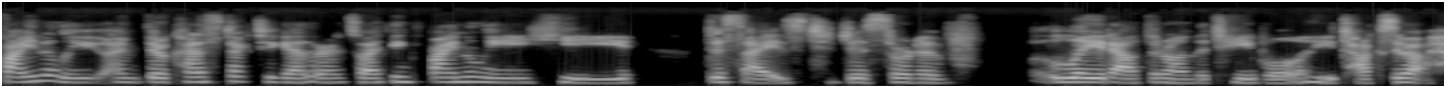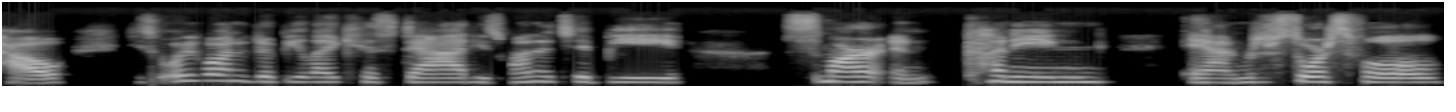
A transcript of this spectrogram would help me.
finally, I'm, they're kind of stuck together. And so I think finally he decides to just sort of lay it out there on the table. And he talks about how he's always wanted to be like his dad. He's wanted to be smart and cunning and resourceful.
